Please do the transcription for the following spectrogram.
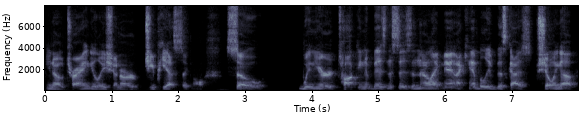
you know, triangulation or GPS signal. So when you're talking to businesses and they're like, man, I can't believe this guy's showing up,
